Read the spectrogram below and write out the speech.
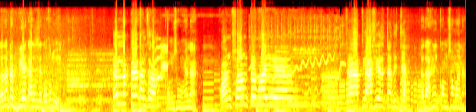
দাদা একটা বিয়ের কাজ আছে কত নেবে? দেড় লাখ টাকা কমসে কম। কম সম হয় না? কম সম তো ভাই যা তুই আশি হাজার টাকা দিস যা। দাদা এখানে কম সম হয় না?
